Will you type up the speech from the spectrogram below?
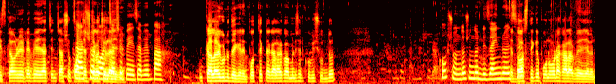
ডিসকাউন্ট রেটে পেয়ে যাচ্ছেন চারশো পঞ্চাশ চারশো টাকা চলে আসবে। পেয়ে যাবে বাহ। কালারগুলো দেখে নিন। প্রত্যেকটা কালার কম্বিনেশন খুবই সুন্দর। খুব সুন্দর সুন্দর ডিজাইন রয়েছে। দশ থেকে পনেরোটা কালার পেয়ে যাবেন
